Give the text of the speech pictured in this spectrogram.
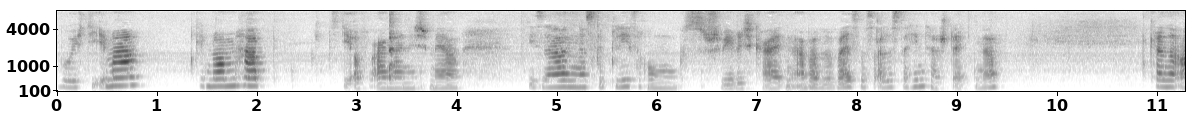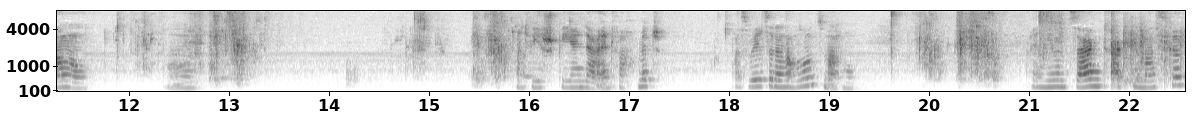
wo ich die immer genommen habe, gibt es die auf einmal nicht mehr. Die sagen, es gibt Lieferungsschwierigkeiten, aber wer weiß, was alles dahinter steckt, ne? Keine Ahnung. Hm. Und wir spielen da einfach mit. Was willst du denn auch sonst machen? Wenn die uns sagen, tragt eine Maske,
